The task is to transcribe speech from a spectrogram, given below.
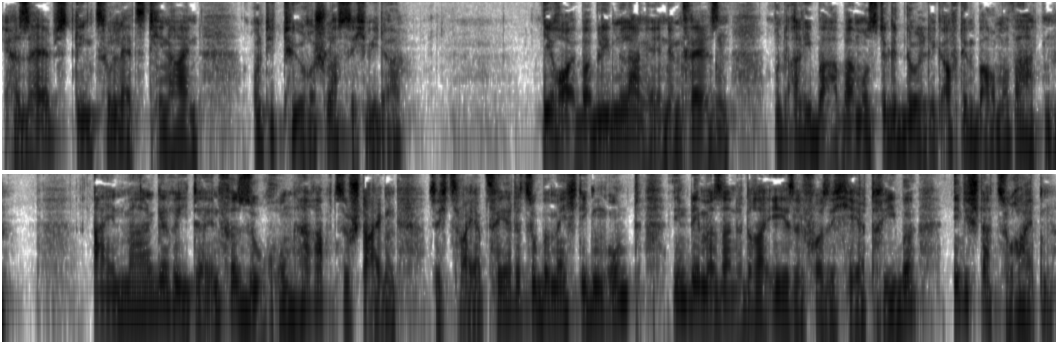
Er selbst ging zuletzt hinein, und die Türe schloss sich wieder. Die Räuber blieben lange in dem Felsen, und Ali Baba musste geduldig auf dem Baume warten. Einmal geriet er in Versuchung herabzusteigen, sich zweier Pferde zu bemächtigen und, indem er seine drei Esel vor sich hertriebe, in die Stadt zu reiten.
